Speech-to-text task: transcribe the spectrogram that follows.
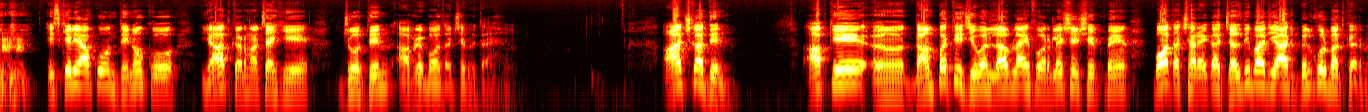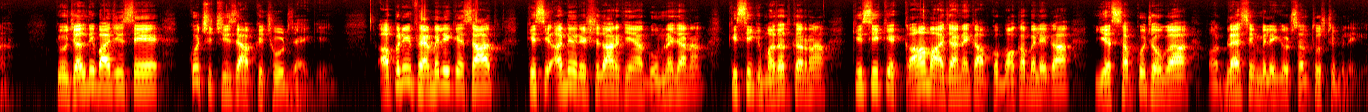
इसके लिए आपको उन दिनों को याद करना चाहिए जो दिन आपने बहुत अच्छे बिताए हैं। आज का दिन, आपके दाम्पत्य जीवन लव लाइफ और रिलेशनशिप में बहुत अच्छा रहेगा। जल्दीबाजी आज बिल्कुल मत करना क्योंकि जल्दीबाजी से कुछ चीज़ें आपकी छूट जाएगी। अपनी फैमिली के साथ किसी अन्य रिश्तेदार के यहाँ घूमने जाना, किसी की मदद करना, किसी के काम आ जाने का आपको मौका मिलेगा। यह सब कुछ होगा और ब्लेसिंग मिलेगी और संतुष्टि मिलेगी।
